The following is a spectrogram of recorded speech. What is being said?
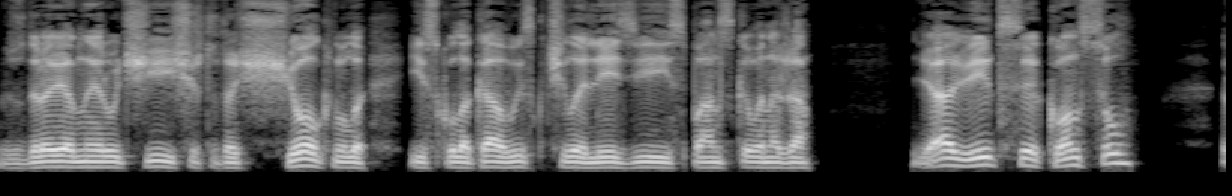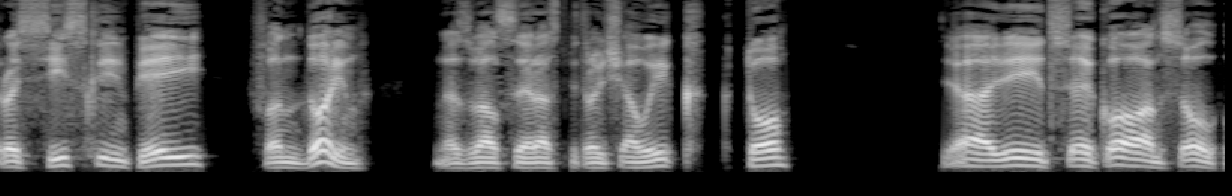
В здоровенное ручище что-то щелкнуло, и из кулака выскочило лезвие испанского ножа. — Я вице-консул Российской империи Фандорин, назвался Эраст Петрович. — А вы кто? — Я вице-консул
